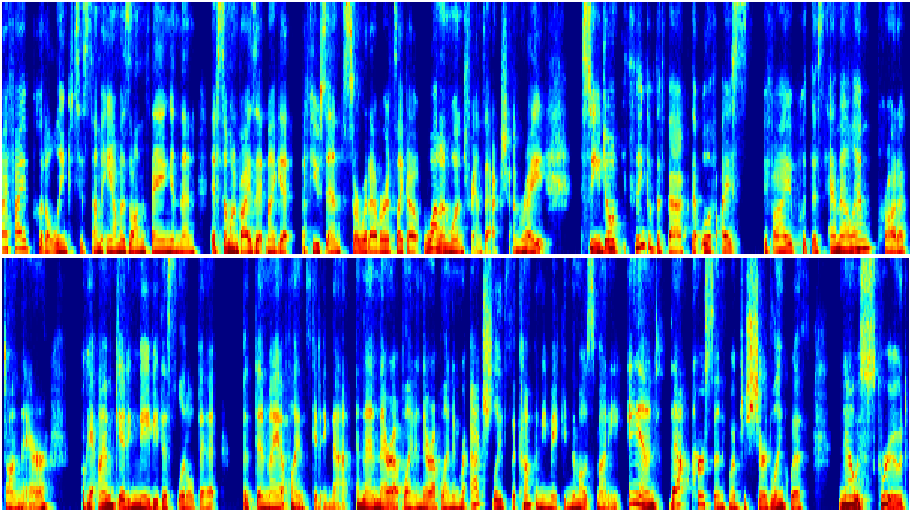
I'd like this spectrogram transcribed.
if I put a link to some Amazon thing and then if someone buys it and I get a few cents or whatever, it's like a one-on-one transaction, right? So you don't think of the fact that, well, if I if I put this MLM product on there, okay, I'm getting maybe this little bit, but then my upline's getting that. And then their upline and their upline. And we're actually it's the company making the most money. And that person who I've just shared link with now is screwed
